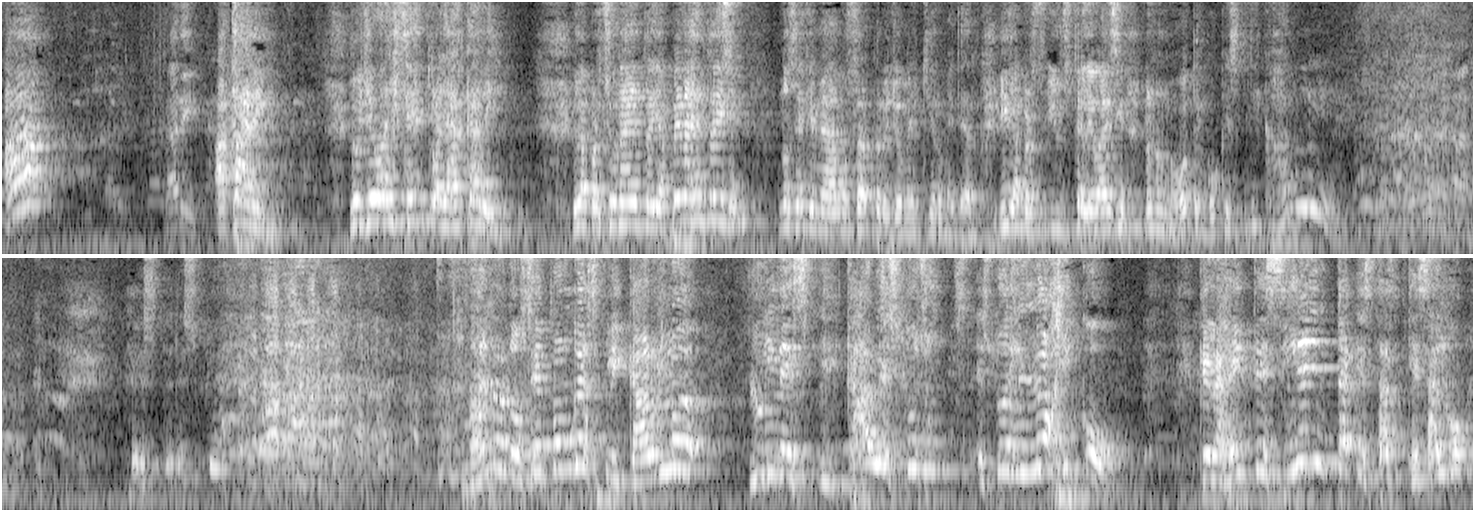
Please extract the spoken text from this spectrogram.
a a Cari. Lo lleva al centro allá a Cari. Y la persona entra y apenas entra y dice, no sé qué me va a mostrar, pero yo me quiero meter. Y, la y usted le va a decir, no, no, no, tengo que explicarle. Este eres tú. Mano, no se ponga a explicarlo lo inexplicable. Esto es, esto es lógico. Que la gente sienta que, está, que es algo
